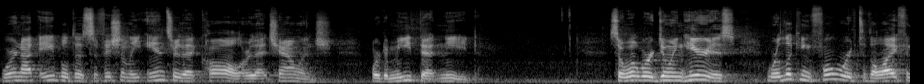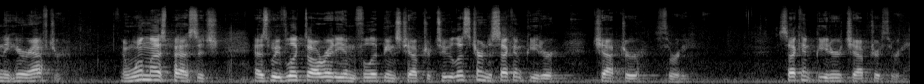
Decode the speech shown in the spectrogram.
We're not able to sufficiently answer that call or that challenge or to meet that need. So, what we're doing here is we're looking forward to the life in the hereafter. And one last passage, as we've looked already in Philippians chapter 2, let's turn to 2 Peter chapter 3. 2 Peter chapter 3.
